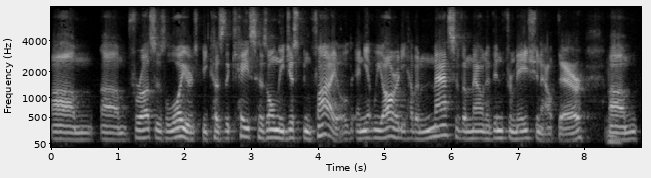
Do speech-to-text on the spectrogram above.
um, um, for us as lawyers because the case has only just been filed, and yet we already have a massive amount of information out there. Mm-hmm. Um,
